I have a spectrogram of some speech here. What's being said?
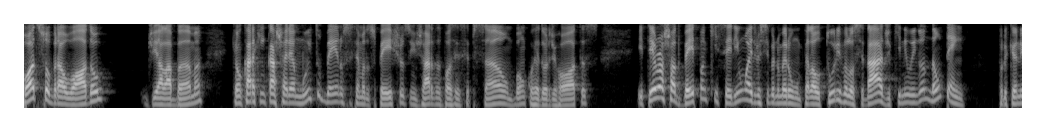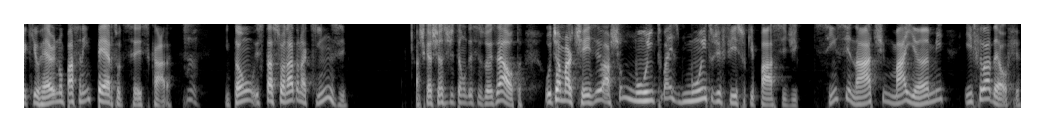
Pode sobrar o Waddle, de Alabama, que é um cara que encaixaria muito bem no sistema dos Patriots, em jardas após recepção, um bom corredor de rotas. E tem o Rashad Bateman, que seria um wide receiver número um pela altura e velocidade, que New England não tem, porque o Nikhil Harry não passa nem perto de ser esse cara. Hum. Então, estacionado na 15, acho que a chance de ter um desses dois é alta. O Jamar Chase eu acho muito, mas muito difícil que passe de Cincinnati, Miami e Filadélfia.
